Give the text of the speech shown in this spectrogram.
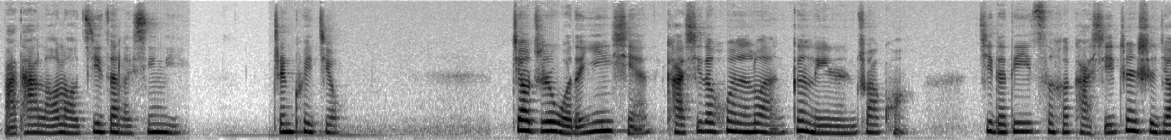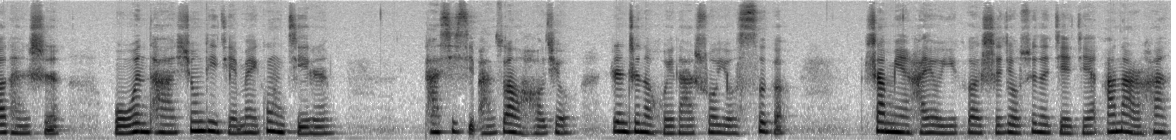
把它牢牢记在了心里，真愧疚。较之我的阴险，卡西的混乱更令人抓狂。记得第一次和卡西正式交谈时，我问他兄弟姐妹共几人，他细细盘算了好久，认真的回答说有四个，上面还有一个十九岁的姐姐阿纳尔汗，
